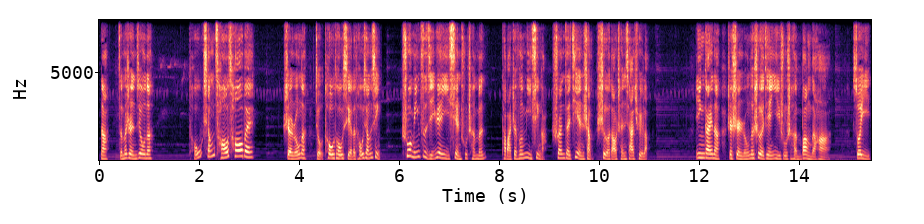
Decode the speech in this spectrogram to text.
那怎么拯救呢？投降曹操呗！沈荣呢就偷偷写了投降信，说明自己愿意献出城门。他把这封密信啊拴在箭上，射到城下去了。应该呢，这沈荣的射箭艺术是很棒的哈，所以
